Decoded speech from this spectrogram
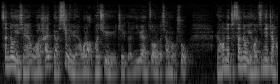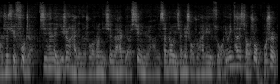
三周以前我还比较幸运，我老婆去这个医院做了个小手术。然后呢，这三周以后，今天正好是去复诊。今天的医生还跟他说：“说你现在还比较幸运哈，你三周以前这手术还可以做，因为他的手术不是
